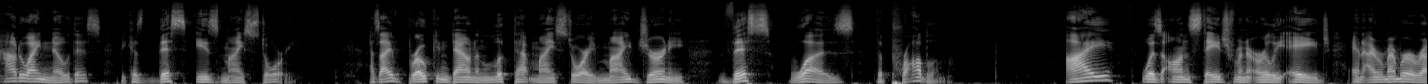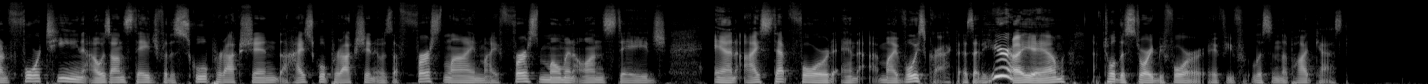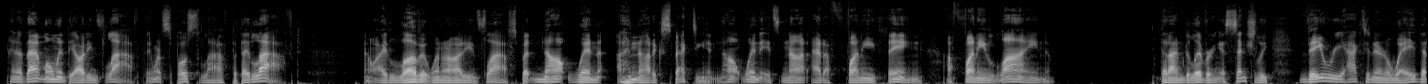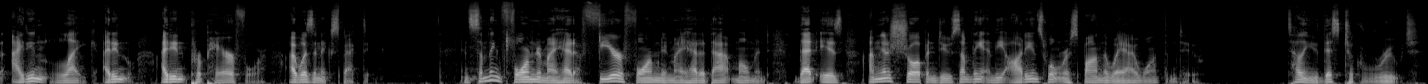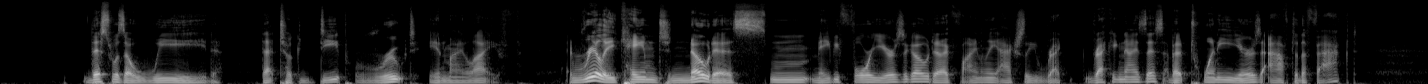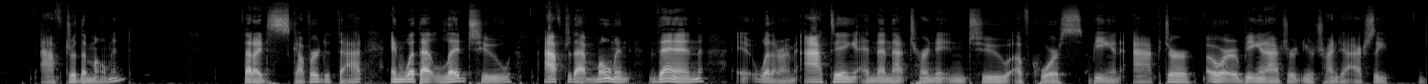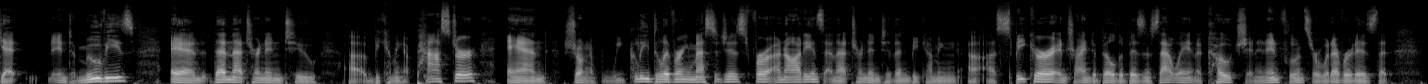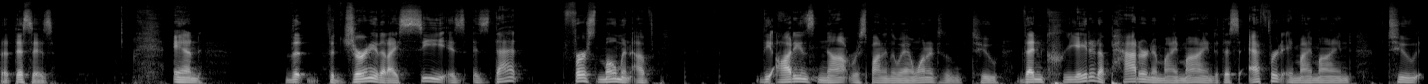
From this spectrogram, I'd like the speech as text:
How do I know this? Because this is my story. As I've broken down and looked at my story, my journey, this was the problem. I was on stage from an early age. And I remember around 14, I was on stage for the school production, the high school production. It was the first line, my first moment on stage. And I stepped forward and my voice cracked. I said, Here I am. I've told this story before if you've listened to the podcast. And at that moment, the audience laughed. They weren't supposed to laugh, but they laughed. Now, I love it when an audience laughs, but not when I'm not expecting it, not when it's not at a funny thing, a funny line that I'm delivering. Essentially, they reacted in a way that I didn't like. I didn't I didn't prepare for. I wasn't expecting. And something formed in my head, a fear formed in my head at that moment that is I'm going to show up and do something and the audience won't respond the way I want them to. I'm telling you, this took root. This was a weed that took deep root in my life and really came to notice mm, maybe four years ago. Did I finally actually rec- recognize this about 20 years after the fact, after the moment? That I discovered that, and what that led to after that moment, then eh, whether I'm acting, and then that turned into, of course, being an actor or being an actor, you're trying to actually get into movies. And then that turned into uh, becoming a pastor and showing up weekly delivering messages for an audience. And that turned into then becoming a, a speaker and trying to build a business that way and a coach and an influencer, whatever it is that, that this is. And the, the journey that I see is, is that first moment of the audience not responding the way I wanted them to, then created a pattern in my mind, this effort in my mind to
